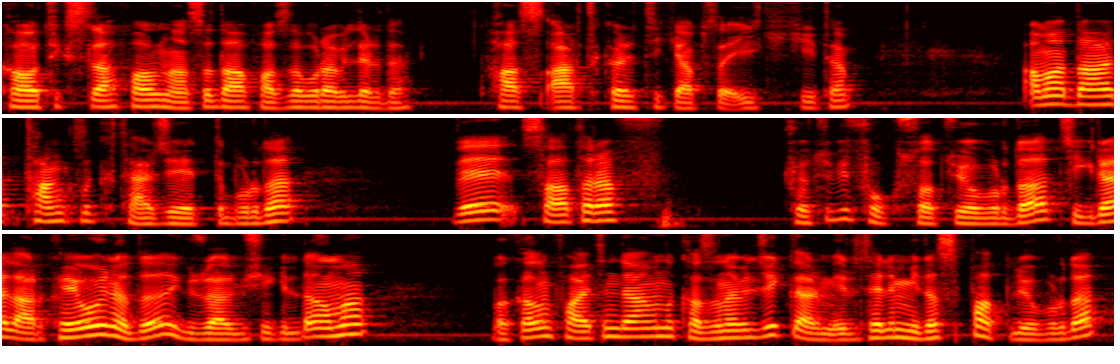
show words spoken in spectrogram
kaotik silah falan alsa daha fazla vurabilirdi. Has artı kritik yapsa ilk iki item. Ama daha tanklık tercih etti burada. Ve sağ taraf kötü bir fokus atıyor burada. Tigrel arkaya oynadı güzel bir şekilde ama bakalım fight'in devamını kazanabilecekler mi? Iritel'in midası patlıyor burada.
